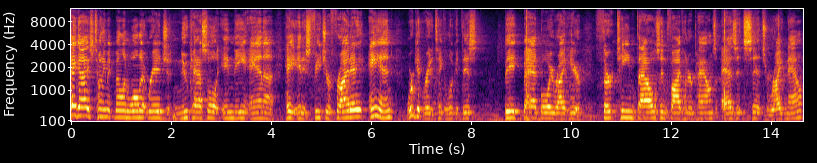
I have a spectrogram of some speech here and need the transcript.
Hey guys, Tony McMillan, Walnut Ridge, New Castle, Indiana. Hey, it is Feature Friday, and we're getting ready to take a look at this big bad boy right here. 13,500 pounds as it sits right now,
